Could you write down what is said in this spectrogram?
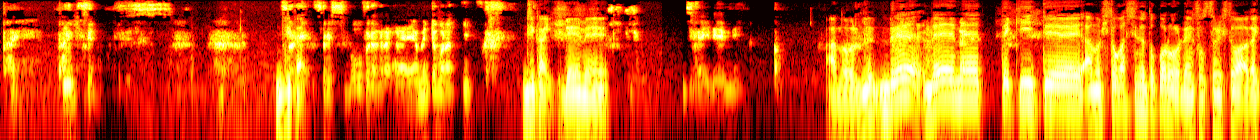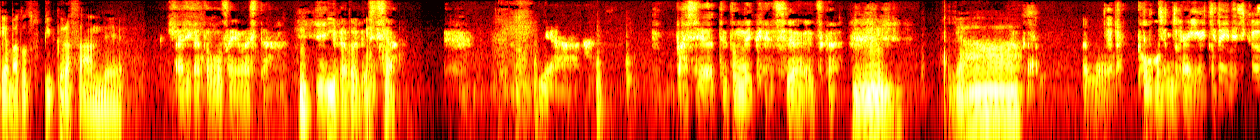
大変、大変。次回、それ死亡フラグだからやめてもらっていいですか？次回、黎明。次回黎明。あの、れ、れ黎明って聞いて、あの、人が死ぬところを連想する人は大体バトスピクラスなんで、ありがとうございました。いいことでした。いやー、バシューって飛んでいくやつじゃないですか。うん。いやー、あの、徒ちょ歩っと身内内でしか浮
